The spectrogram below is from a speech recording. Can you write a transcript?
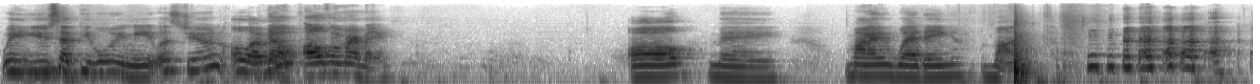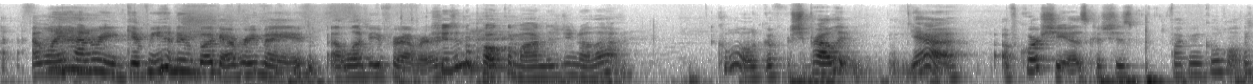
Wait, you said People We Meet was June 11th? No, all of them are May. All May. My wedding month. Emily Henry, give me a new book every May. I love you forever. She's into Pokemon. Did you know that? cool. She probably, yeah, of course she is, because she's fucking cool.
